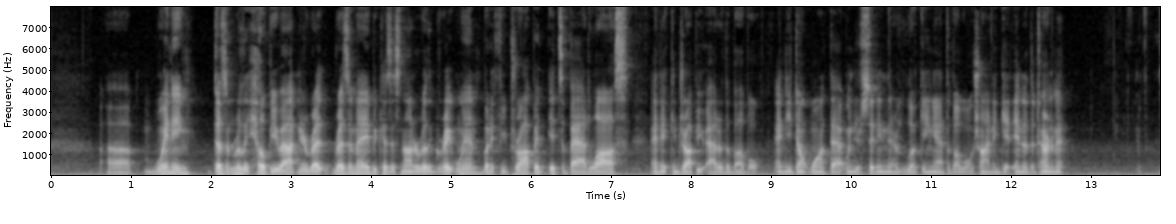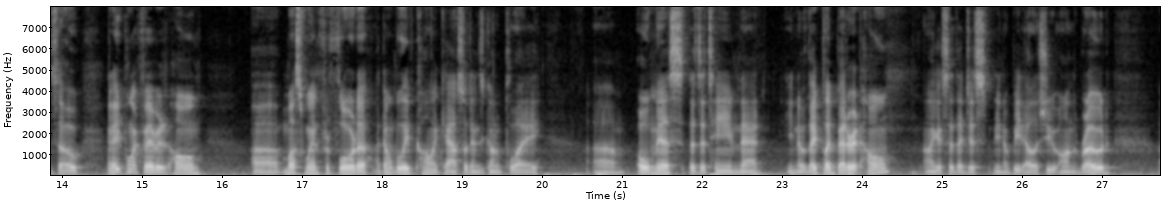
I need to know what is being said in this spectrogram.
uh, winning doesn't really help you out in your re- resume because it's not a really great win. But if you drop it, it's a bad loss, and it can drop you out of the bubble. And you don't want that when you're sitting there looking at the bubble, trying to get into the tournament. So, an eight-point favorite at home uh, must win for Florida. I don't believe Colin Castleton is going to play. Um, Ole Miss is a team that you know they play better at home. Like I said, they just you know beat LSU on the road.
